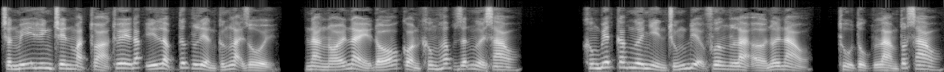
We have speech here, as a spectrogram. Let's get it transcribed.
Trần Mỹ Hinh trên mặt thỏa thuê đắc ý lập tức liền cứng lại rồi, nàng nói này đó còn không hấp dẫn người sao. Không biết các ngươi nhìn chúng địa phương là ở nơi nào, thủ tục làm tốt sao?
